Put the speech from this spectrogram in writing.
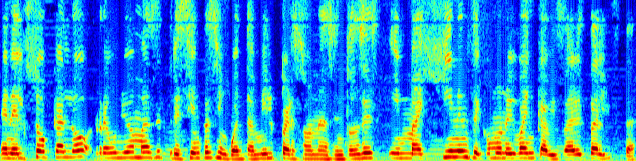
en el Zócalo reunió a más de 350 mil personas. Entonces, imagínense cómo no iba a encabezar esta lista.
